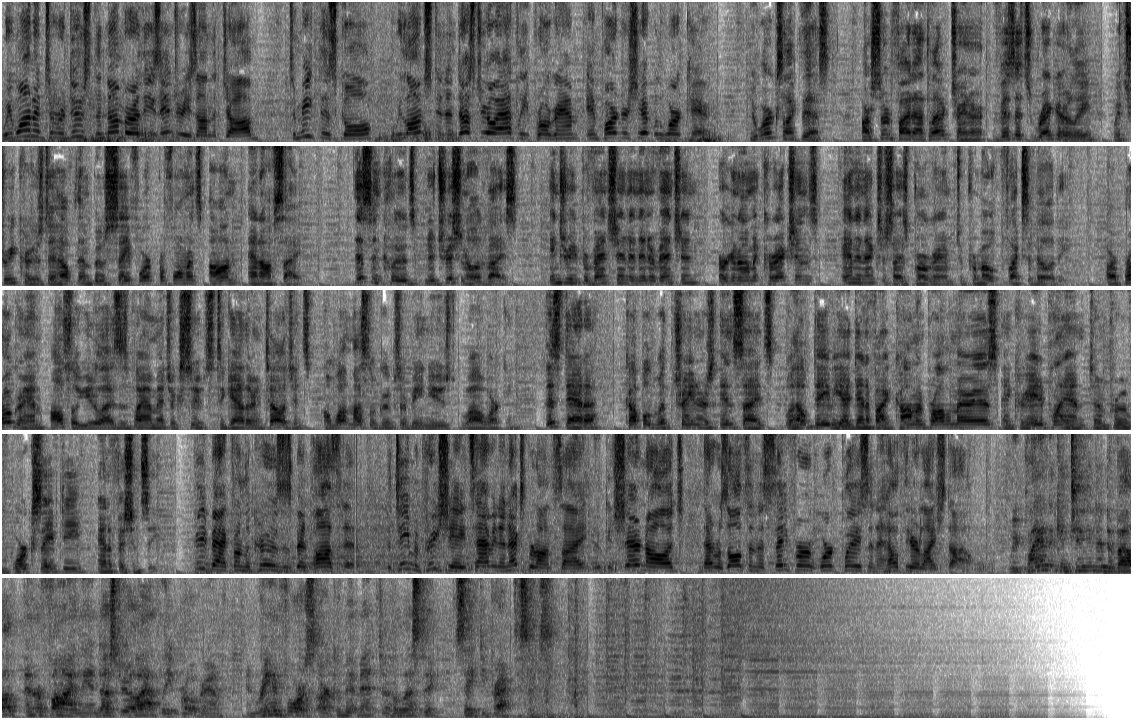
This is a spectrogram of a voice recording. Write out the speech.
We wanted to reduce the number of these injuries on the job. To meet this goal, we launched an industrial athlete program in partnership with WorkCare. It works like this. Our certified athletic trainer visits regularly with tree crews to help them boost safe work performance on and off site. This includes nutritional advice, injury prevention and intervention, ergonomic corrections, and an exercise program to promote flexibility. Our program also utilizes biometric suits to gather intelligence on what muscle groups are being used while working. This data, coupled with trainers' insights, will help Davey identify common problem areas and create a plan to improve work safety and efficiency. Feedback from the crews has been positive. The team appreciates having an expert on site who can share knowledge that results in a safer workplace and a healthier lifestyle. We plan to continue to develop and refine the Industrial Athlete Program and reinforce our commitment to holistic safety practices.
